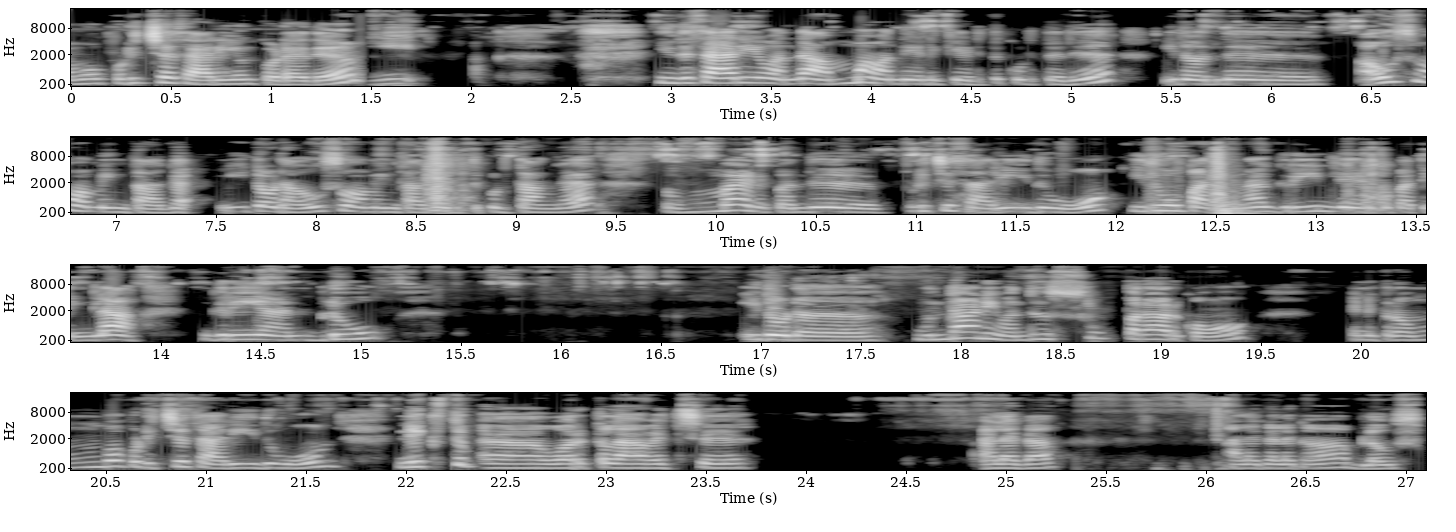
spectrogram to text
ரொம்ப பிடிச்ச சாரியும் கூட இது. இந்த சாரியை வந்து அம்மா வந்து எனக்கு எடுத்து கொடுத்தது. இது வந்து ஹவுஸ் வார்மிங்காக வீட்டோட ஹவுஸ் வார்மிங்காக எடுத்து கொடுத்தாங்க. ரொம்ப எனக்கு வந்து பிடிச்ச சாரி இதுவும். இதுவும் பாத்தீங்கன்னா கிரீன்ல இருக்கு பாத்தீங்களா? கிரீன் அண்ட் ப்ளூ இதோட முந்தானி வந்து சூப்பரா இருக்கும். எனக்கு ரொம்ப பிடிச்ச சாரி இதுவும். நெக்ஸ்ட் ஒர்க்கெல்லாம் வச்சு அழகா அழகழகா பிளவுஸ்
